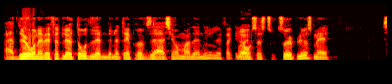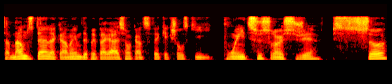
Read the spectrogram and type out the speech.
à deux, on avait fait le tour de, la- de notre improvisation à un moment donné. Là. Fait que là, Ouais. on se structure plus, mais ça demande du temps là, quand même de préparation quand tu fais quelque chose qui est pointu sur un sujet. Puis ça,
